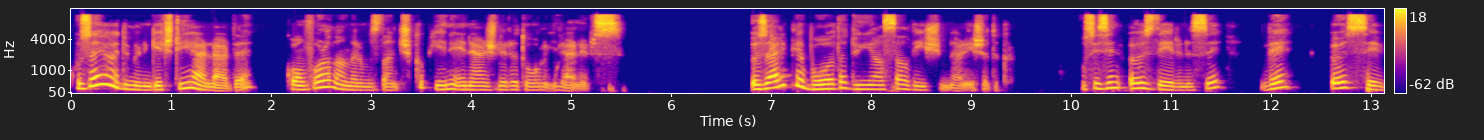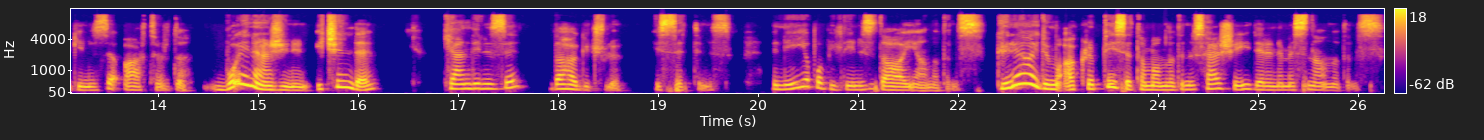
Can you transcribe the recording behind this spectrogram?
Kuzey ay düğümünün geçtiği yerlerde konfor alanlarımızdan çıkıp yeni enerjilere doğru ilerleriz. Özellikle boğada dünyasal değişimler yaşadık. Bu sizin öz değerinizi ve öz sevginizi artırdı. Bu enerjinin içinde kendinizi daha güçlü hissettiniz ve neyi yapabildiğinizi daha iyi anladınız. Güney ay akrepte ise tamamladığınız her şeyi derinlemesine anladınız.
